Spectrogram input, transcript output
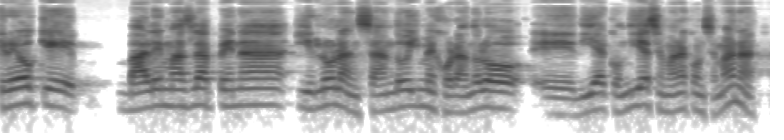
creo que vale más la pena irlo lanzando y mejorándolo eh, día con día, semana con semana,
